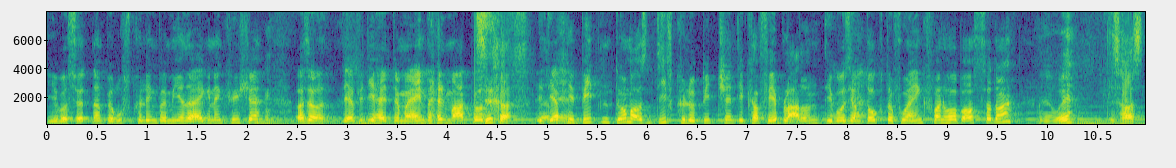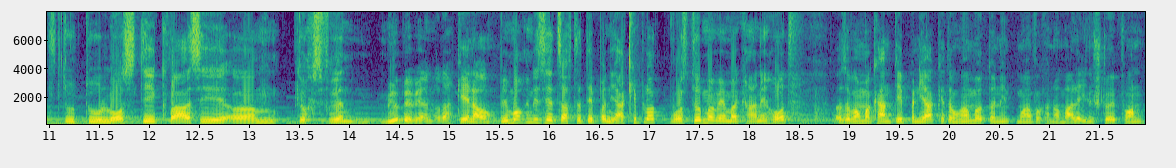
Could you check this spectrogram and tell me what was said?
Ich habe selten einen Berufskollegen bei mir in der eigenen Küche. Also darf ich die heute mal einteilen, Markus? Sicher. Ich darf dich bitten, tu mal aus dem Tiefkühler bitte die Kaffeebladeln, die was ich am Tag davor eingefahren habe, raus da. Jawohl. Das heißt, du, du lässt die quasi ähm, durchs Frieren mürbe werden, oder? Genau. Wir machen das jetzt auf der Teppanyaki-Blatt. Was tut man, wenn man keine hat? Also wenn man keinen Teppanyaki daheim hat, dann nimmt man einfach eine normale Ölstahlpfanne,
